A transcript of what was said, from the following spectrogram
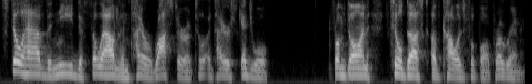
still have the need to fill out an entire roster, an entire schedule from dawn till dusk of college football programming.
